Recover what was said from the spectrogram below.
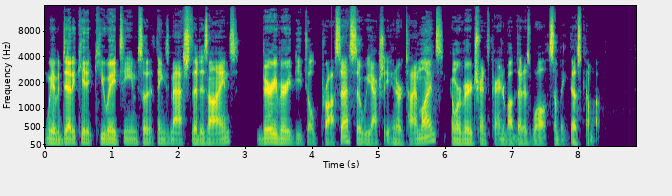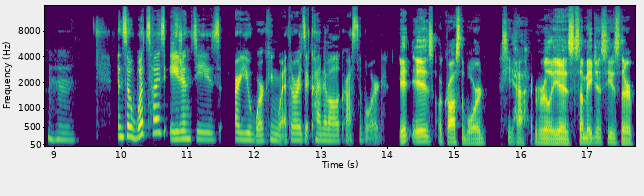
We have a dedicated QA team so that things match the designs. Very, very detailed process. So we actually hit our timelines and we're very transparent about that as well if something does come up. Mm-hmm. And so, what size agencies are you working with, or is it kind of all across the board? It is across the board. Yeah, it really is. Some agencies, they're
